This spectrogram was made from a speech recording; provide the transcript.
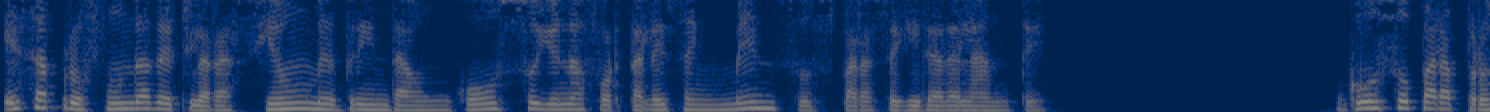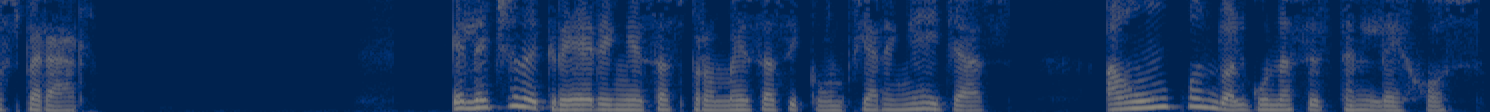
Esa profunda declaración me brinda un gozo y una fortaleza inmensos para seguir adelante. Gozo para prosperar. El hecho de creer en esas promesas y confiar en ellas, aun cuando algunas estén lejos,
